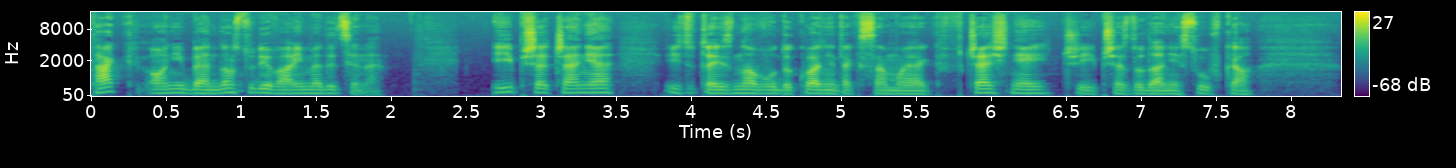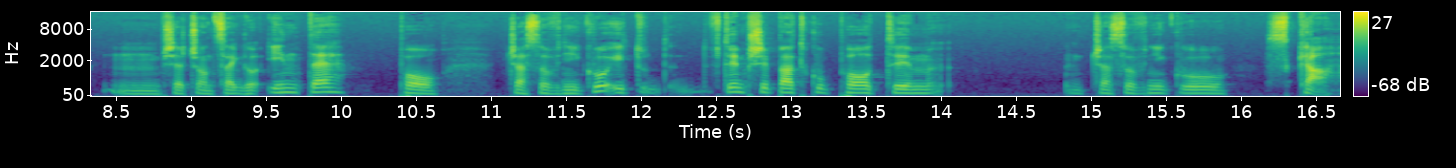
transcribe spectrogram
Tak, oni będą studiowali medycynę. I przeczenie, i tutaj znowu dokładnie tak samo jak wcześniej, czyli przez dodanie słówka mm, przeczącego inte po czasowniku i tu, w tym przypadku po tym czasowniku ska.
